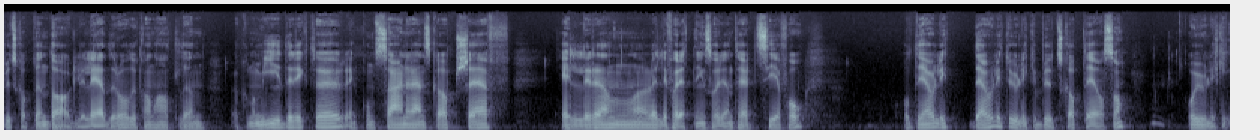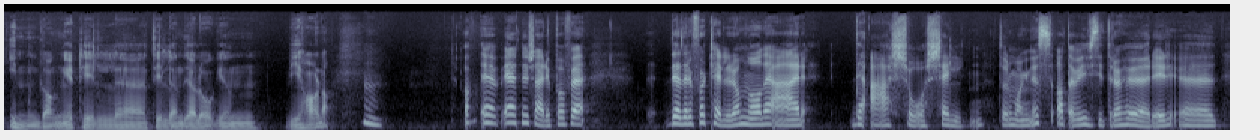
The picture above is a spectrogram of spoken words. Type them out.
budskap til en daglig leder og du kan ha til en økonomidirektør, en konsernregnskapssjef eller en veldig forretningsorientert CFO. Og det er, jo litt, er jo litt ulike budskap, det også. Og ulike innganger til, eh, til den dialogen vi har, da. Og Jeg er litt nysgjerrig på, for det dere forteller om nå, det er, det er så sjelden, Tor Magnus, at vi sitter og hører eh,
